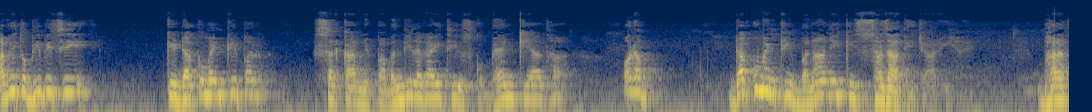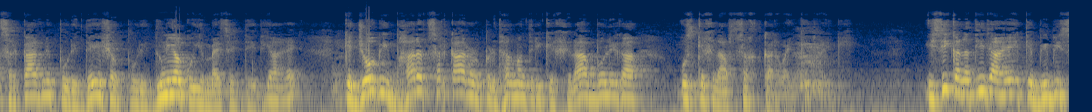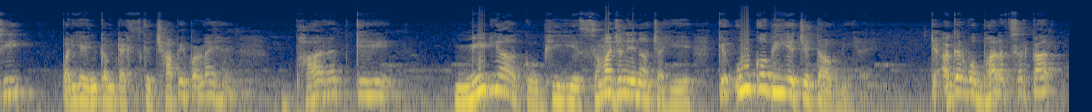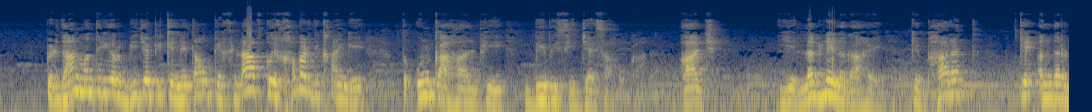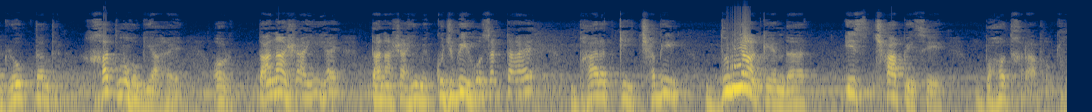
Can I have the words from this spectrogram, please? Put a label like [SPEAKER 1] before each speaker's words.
[SPEAKER 1] अभी तो बीबीसी की डॉक्यूमेंट्री पर सरकार ने पाबंदी लगाई थी, उसको बैन किया था। और अब डॉक्यूमेंट्री बनाने की सजा दी जा रही है। भारत सरकार ने पूरे देश और पूरी दुनिया को यह मैसेज दे दिया है कि जो भी भारत सरकार और प्रधानमंत्री के खिलाफ बोलेगा, उसके खिलाफ सख्त कार्रवाई की जाएगी। इसी का नतीजा है कि बीबीसी पर यह इनकम टैक्स के छापे पड़ रहे हैं। भारत के मीडिया को भी ये समझ लेना चाहिए कि उनको भी ये चेतावनी है कि अगर वो भारत सरकार, प्रधानमंत्री और बीजेपी के नेताओं के खिलाफ कोई खबर दिखाएँगे तो उनका हाल भी बीबीसी जैसा होगा। आज ये लगने लगा है कि भारत के अंदर लोकतंत्र खत्म हो गया है और तानाशाही है। तानाशाही में कुछ भी हो सकता है। भारत की छवि दुनिया के अंदर इस छापे से बहुत खराब होगी।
